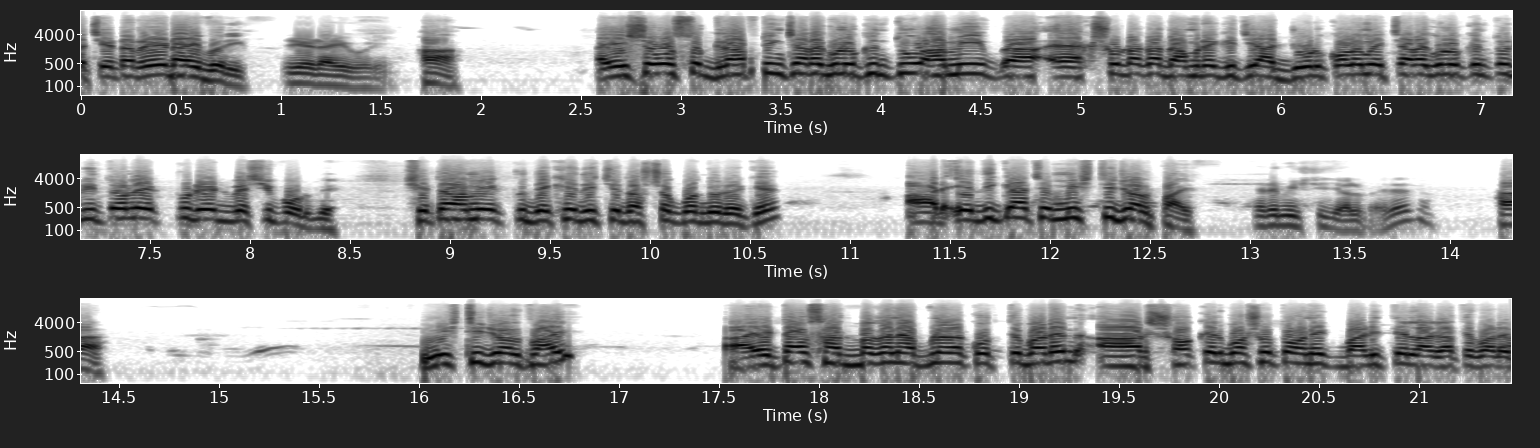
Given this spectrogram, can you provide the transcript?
আছে এটা রেড আইভরি রেড আইভরি হ্যাঁ এই সমস্ত গ্রাফটিং চারাগুলো কিন্তু আমি একশো টাকা দাম রেখেছি আর জোর কলমের চারাগুলো কিন্তু নিতে হলে একটু রেট বেশি পড়বে। সেটা আমি একটু দেখিয়ে দিচ্ছি দর্শক বন্ধুদেরকে। আর এদিকে আছে মিষ্টি জলপাই। এটা মিষ্টি জলপাই তাই তো? হ্যাঁ। মিষ্টি জলপাই। আর এটাও সাত বাগানে আপনারা করতে পারেন আর শখের বশত অনেক বাড়িতে লাগাতে পারেন।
